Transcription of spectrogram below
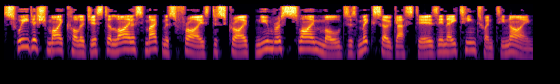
Swedish mycologist Elias Magnus Fries described numerous slime molds as Myxogastres in 1829.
